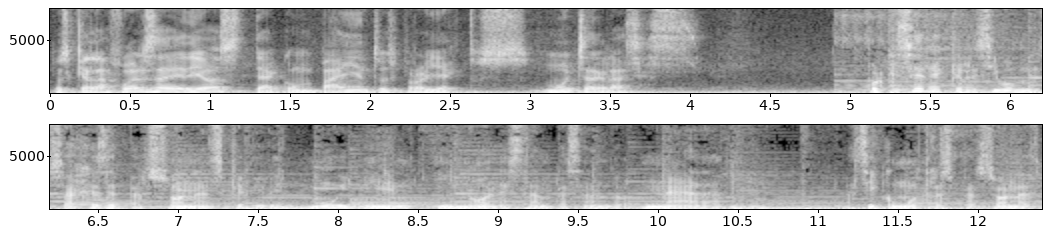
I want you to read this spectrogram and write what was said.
pues que la fuerza de Dios te acompañe en tus proyectos. Muchas gracias. ¿Por qué será que recibo mensajes de personas que viven muy bien y no la están pasando nada bien? así como otras personas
